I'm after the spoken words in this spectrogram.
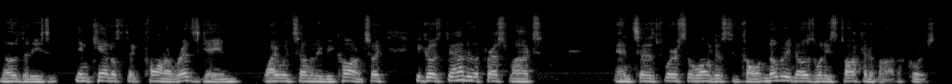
knows that he's in Candlestick calling a Reds game. Why would somebody be calling him? So he goes down to the press box and says, Where's the long distance call? Nobody knows what he's talking about, of course.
